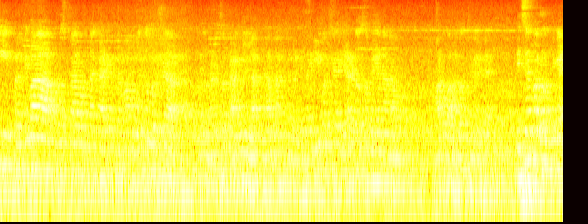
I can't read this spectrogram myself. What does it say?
ಈ ಪ್ರತಿಭಾ ಪುರಸ್ಕಾರವನ್ನ ಕಾರ್ಯಕ್ರಮ ಒಂದು ವರ್ಷ ಅದು ನಡೆಸೋಕ್ಕಾಗಲಿಲ್ಲ ಕಾರಣಾಂತರಗಳಿಂದ ಈ ವರ್ಷ ಎರಡು ಸಭೆಯನ್ನ ನಾವು ಮಾಡುವ ಆಲೋಚನೆ ಇದೆ ಡಿಸೆಂಬರ್ ಹೊತ್ತಿಗೆ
